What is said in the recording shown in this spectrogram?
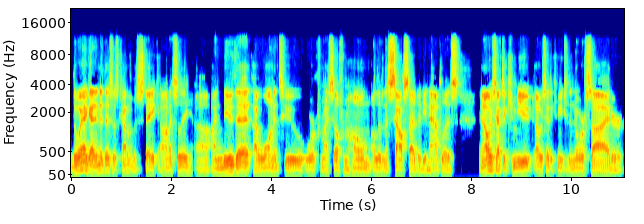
the way I got into this was kind of a mistake, honestly. Uh, I knew that I wanted to work for myself from home. I live in the south side of Indianapolis and I always have to commute. I always had to commute to the north side or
